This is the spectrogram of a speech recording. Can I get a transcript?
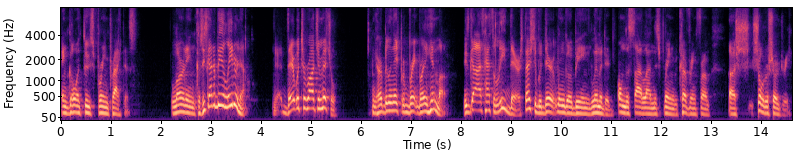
and going through spring practice, learning because he's got to be a leader now. There with Teradja Mitchell. You heard Billy Napier bring, bring him up. These guys have to lead there, especially with Derek Wingo being limited on the sideline this spring, recovering from uh, sh- shoulder surgery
